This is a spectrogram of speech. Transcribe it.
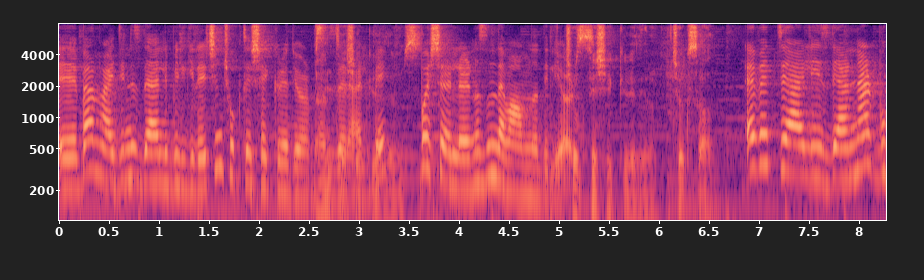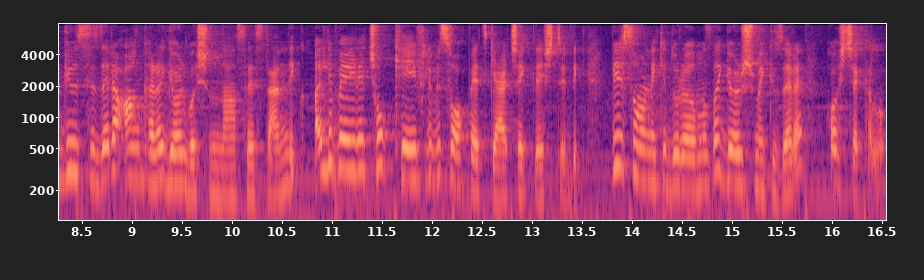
E, ben verdiğiniz değerli bilgiler için çok teşekkür ediyorum Ben sizlere Ali Bey. size. Başarılarınızın devamını diliyoruz. Çok teşekkür ediyorum. Çok sağ olun. Evet değerli izleyenler bugün sizlere Ankara Gölbaşı'ndan seslendik. Ali Bey ile çok keyifli bir sohbet gerçekleştirdik. Bir sonraki durağımızda görüşmek üzere. Hoşçakalın.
